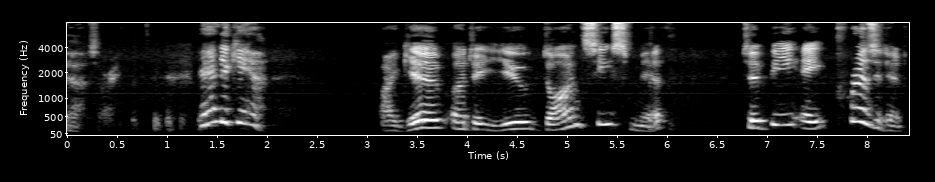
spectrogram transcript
Yeah, sorry. And again, I give unto you Don C. Smith to be a president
